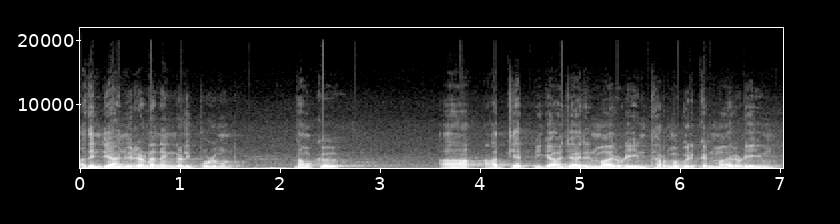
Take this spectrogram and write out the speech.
അതിന്റെ അനുരണനങ്ങൾ ഇപ്പോഴുമുണ്ട്. നമുക്ക് ആ ആധ്യാത്മികാചാര്യന്മാരുടെയും ധർമ്മഗുരുക്കന്മാരുടെയും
